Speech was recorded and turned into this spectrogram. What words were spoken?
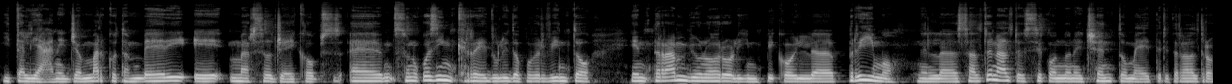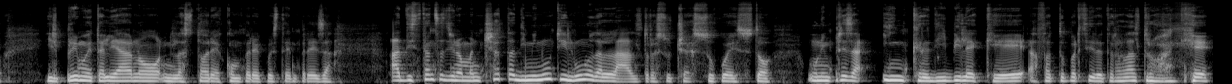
italiani, Gianmarco Tamberi e Marcel Jacobs. Eh, sono quasi increduli dopo aver vinto entrambi un oro olimpico, il primo nel salto in alto e il secondo nei 100 metri, tra l'altro il primo italiano nella storia a compiere questa impresa. A distanza di una manciata di minuti l'uno dall'altro è successo questo, un'impresa incredibile che ha fatto partire tra l'altro anche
